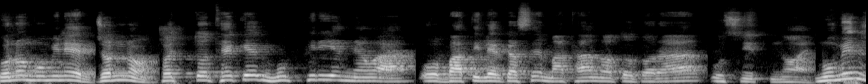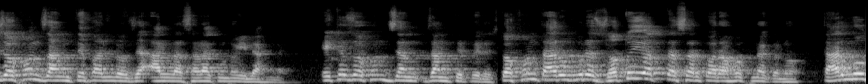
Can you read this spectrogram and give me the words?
কোন মুমিনের জন্য সত্য থেকে মুখ ফিরিয়ে নেওয়া ও বাতিলের কাছে মাথা নত করা উচিত নয়। মুমিন যখন জানতে পারল যে আল্লাহ ছাড়া কোনো ইলাহ নাই, এটা যখন জানতে পেরে তখন তার উপরে যতই অত্যাচার করা হোক না কেন তার মুখ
